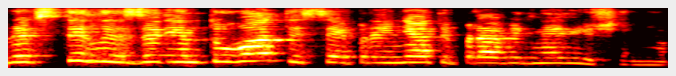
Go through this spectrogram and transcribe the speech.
не встигли зорієнтуватися і прийняти правильне рішення.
